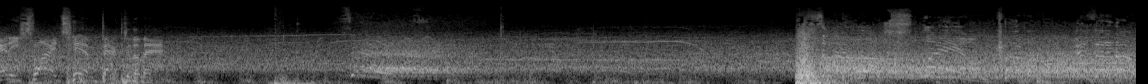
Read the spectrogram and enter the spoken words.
And he slides him back to the mat. Sidewalk slam! Cover! Is that enough?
